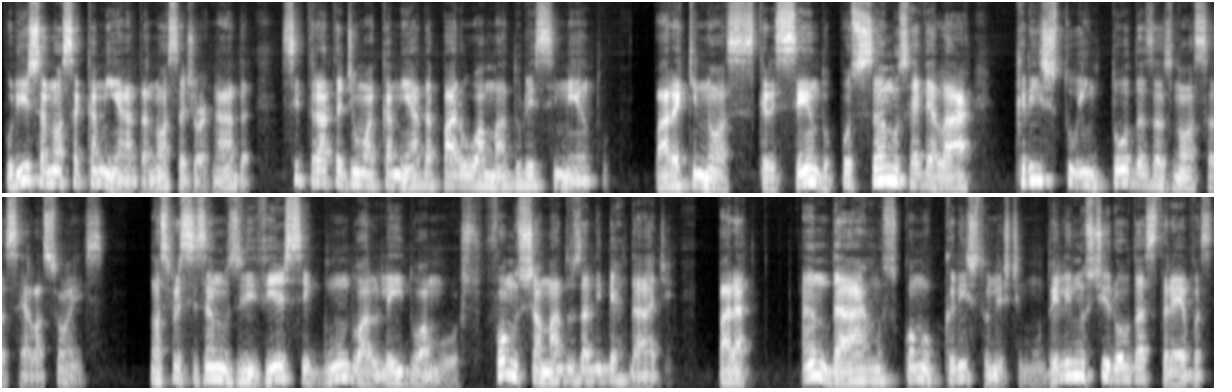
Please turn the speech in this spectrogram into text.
Por isso, a nossa caminhada, a nossa jornada, se trata de uma caminhada para o amadurecimento, para que nós, crescendo, possamos revelar Cristo em todas as nossas relações. Nós precisamos viver segundo a lei do amor. Fomos chamados à liberdade para andarmos como Cristo neste mundo. Ele nos tirou das trevas,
